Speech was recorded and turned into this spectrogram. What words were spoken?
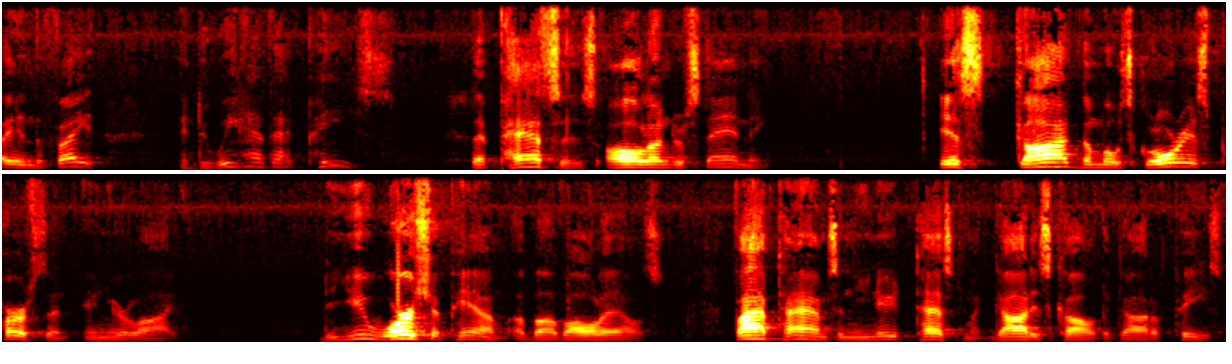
uh, in the faith. And do we have that peace that passes all understanding? Is God the most glorious person in your life? Do you worship Him above all else? Five times in the New Testament, God is called the God of peace.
